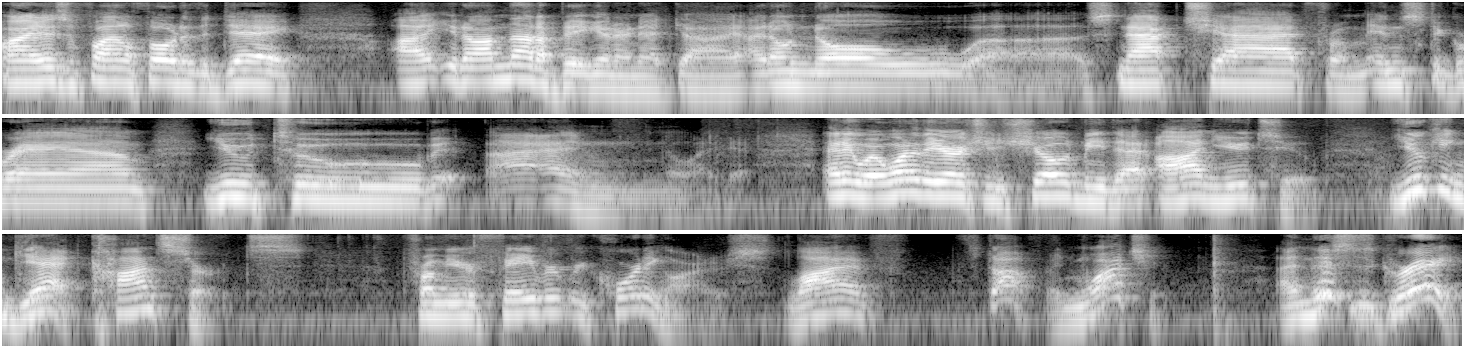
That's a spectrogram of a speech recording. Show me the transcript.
All right, here's the final photo of the day. I, you know, I'm not a big internet guy. I don't know uh, Snapchat from Instagram, YouTube. I have no idea. Anyway, one of the urchins showed me that on YouTube, you can get concerts from your favorite recording artists, live stuff, and watch it. And this is great.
